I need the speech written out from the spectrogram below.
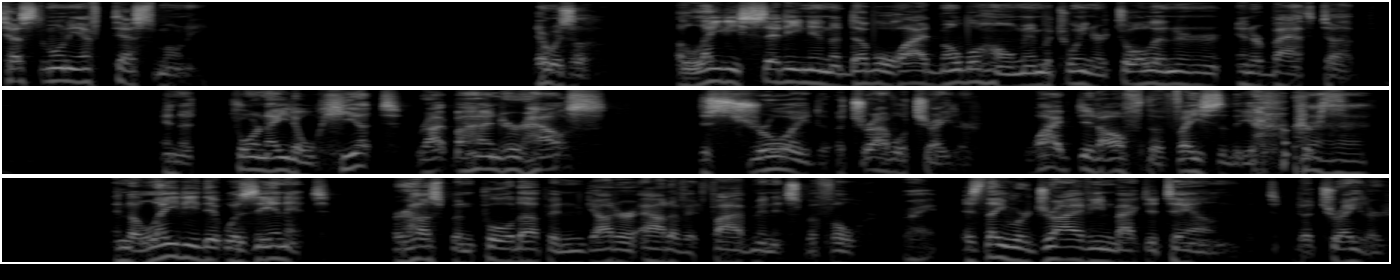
testimony after testimony. There was a, a lady sitting in a double wide mobile home in between her toilet and her, and her bathtub. And the tornado hit right behind her house, destroyed a travel trailer, wiped it off the face of the earth. Mhm. And the lady that was in it, her husband pulled up and got her out of it five minutes before. Right. As they were driving back to town, the, the trailer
